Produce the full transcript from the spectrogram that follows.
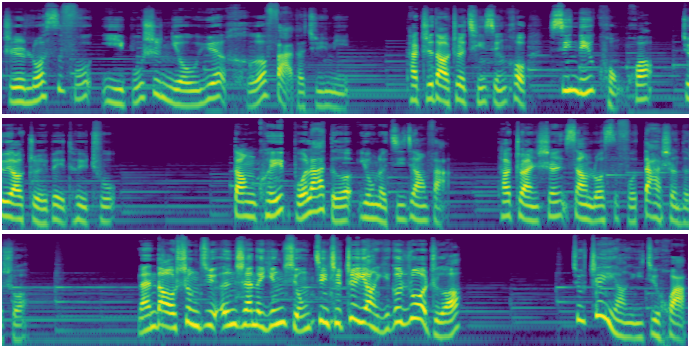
指罗斯福已不是纽约合法的居民。他知道这情形后，心里恐慌，就要准备退出。党魁伯拉德用了激将法，他转身向罗斯福大声地说：“难道圣具恩山的英雄竟是这样一个弱者？”就这样一句话，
